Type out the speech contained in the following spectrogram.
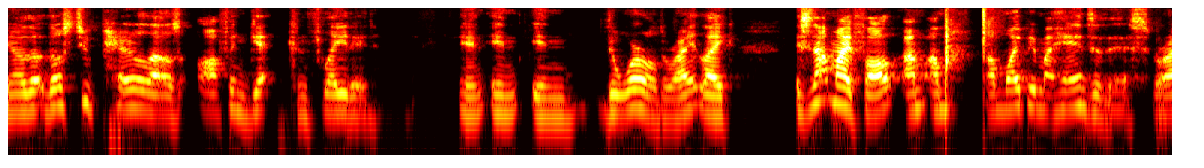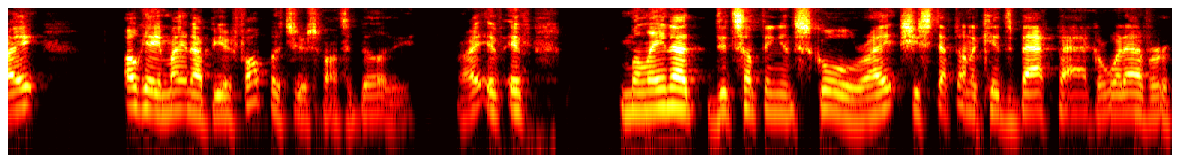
you know, th- those two parallels often get conflated in in in the world, right? Like it's not my fault. I'm I'm I'm wiping my hands of this, right? Okay, it might not be your fault, but it's your responsibility, right? If if Milena did something in school, right? She stepped on a kid's backpack or whatever.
